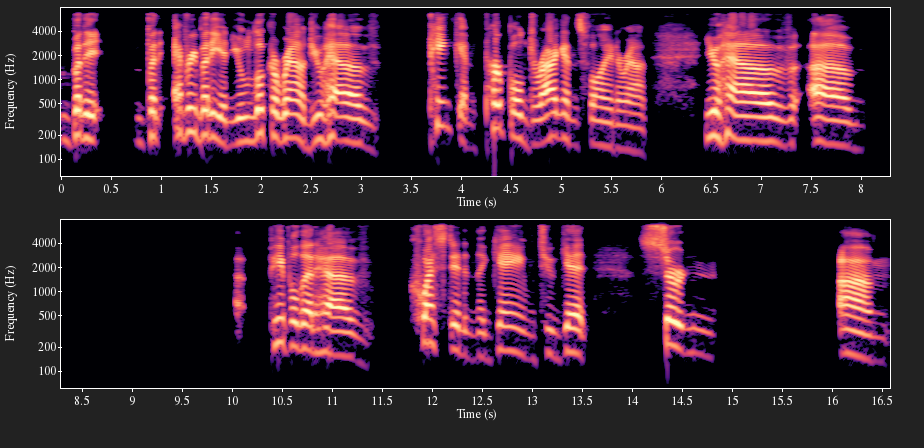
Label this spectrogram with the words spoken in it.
but it but everybody and you look around, you have pink and purple dragons flying around. You have um, uh, people that have quested in the game to get certain um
